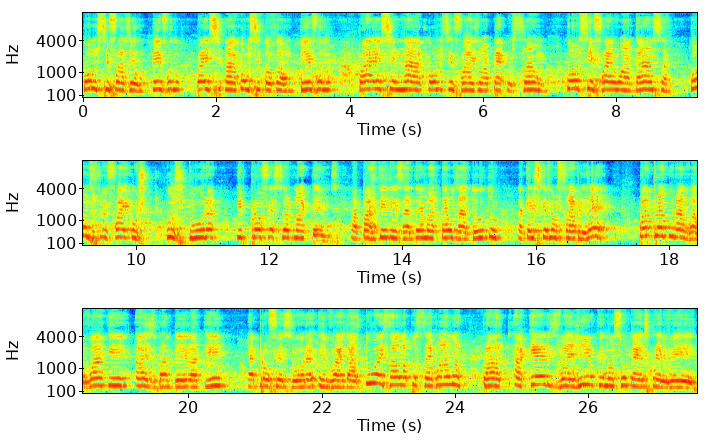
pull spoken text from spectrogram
como se fazer um pífano, para ensinar como se tocar um pífano, para ensinar como se faz uma percussão, como se faz uma dança, como se faz costura, e professor nós temos. A partir de setembro até os adultos, aqueles que não sabem ler, pode procurar Vavá, que a bandeiras aqui é professora e vai dar duas aulas por semana para aqueles velhinhos que não souberem escrever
